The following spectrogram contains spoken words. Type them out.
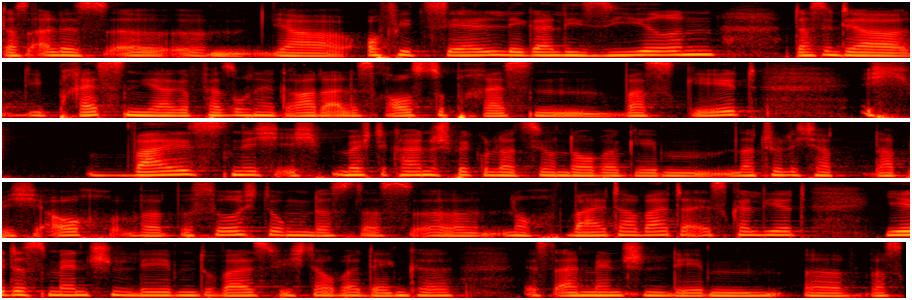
das alles äh, ähm, ja offiziell legalisieren. Das sind ja, die Pressen ja, versuchen ja gerade alles rauszupressen, was geht. Ich weiß nicht, ich möchte keine Spekulation darüber geben. Natürlich habe ich auch Befürchtungen, dass das äh, noch weiter, weiter eskaliert. Jedes Menschenleben, du weißt, wie ich darüber denke, ist ein Menschenleben, äh, was,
